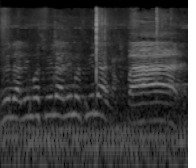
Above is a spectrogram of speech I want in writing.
sembilan, lima sembilan, lima sembilan. Empat.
